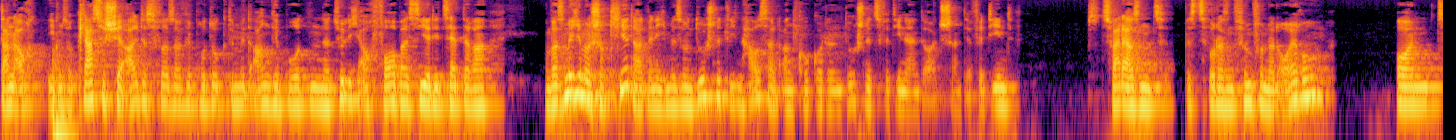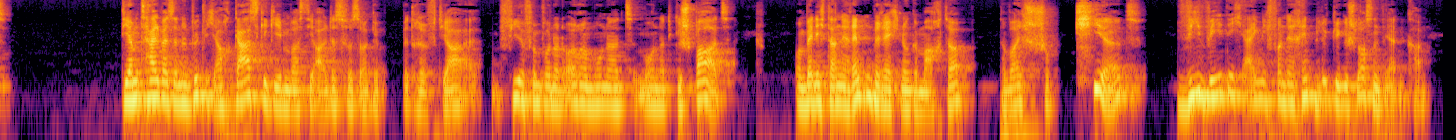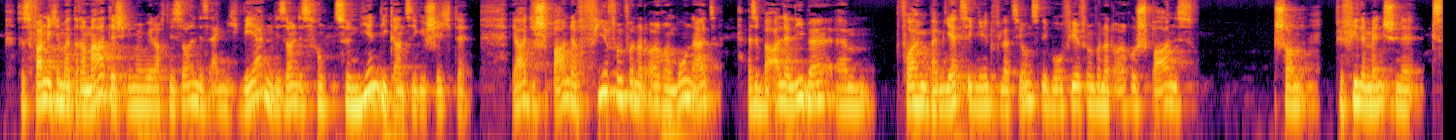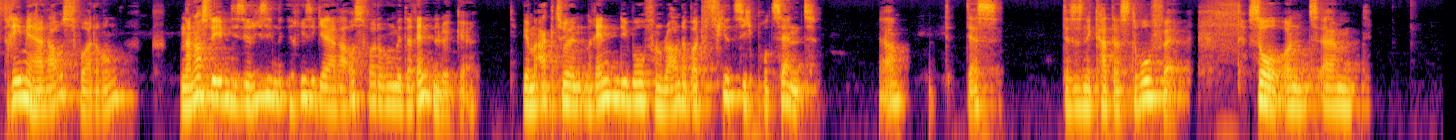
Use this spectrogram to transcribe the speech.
dann auch eben so klassische Altersvorsorgeprodukte mit Angeboten, natürlich auch vorbasiert etc. Und was mich immer schockiert hat, wenn ich mir so einen durchschnittlichen Haushalt angucke oder einen Durchschnittsverdiener in Deutschland, der verdient 2000 bis 2500 Euro. Und die haben teilweise dann wirklich auch Gas gegeben, was die Altersvorsorge betrifft. Ja, 400, 500 Euro im Monat, im Monat gespart. Und wenn ich dann eine Rentenberechnung gemacht habe, dann war ich schockiert, wie wenig eigentlich von der Rentenlücke geschlossen werden kann. Das fand ich immer dramatisch. Ich habe mir gedacht, wie soll das eigentlich werden? Wie soll das funktionieren, die ganze Geschichte? Ja, die sparen da 400, 500 Euro im Monat. Also bei aller Liebe, ähm, vor allem beim jetzigen Inflationsniveau 400, 500 Euro sparen, ist schon für viele Menschen eine extreme Herausforderung. Und dann hast du eben diese riesige, riesige Herausforderung mit der Rentenlücke. Wir haben aktuell ein Rentenniveau von roundabout 40 Prozent. Ja, das, das ist eine Katastrophe. So, und ähm,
